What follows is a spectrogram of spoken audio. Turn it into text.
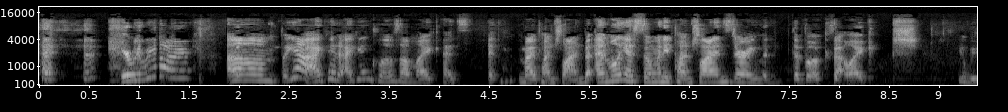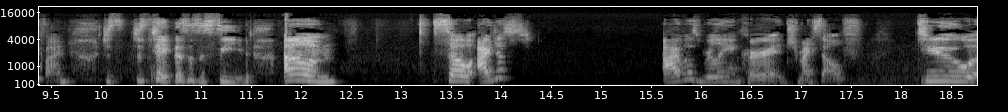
here we are. Um, but yeah, I could I can close on like it's my punchline. But Emily has so many punchlines during the, the book that like psh, you'll be fine. Just just take this as a seed. Um so I just I was really encouraged myself to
